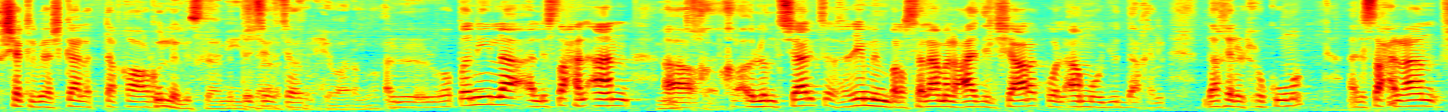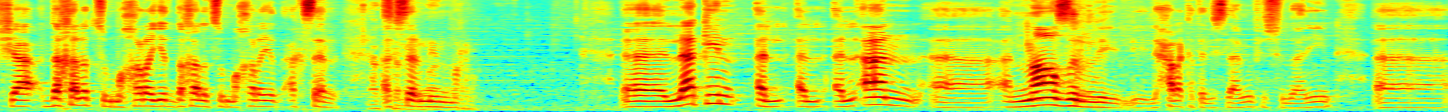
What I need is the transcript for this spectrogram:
شكل من اشكال التقارب كل الإسلاميين شاركوا في الحوار الوطني. الوطني لا الإصلاح الآن لم تشارك. صحيح منبر السلام العادل شارك والآن موجود داخل داخل الحكومة. الاصلاح الآن دخلت ثم خرجت دخلت ثم خرجت أكثر أكثر, أكثر من مرة. آه لكن ال ال الآن آه الناظر لحركة الإسلاميين في السودانيين آه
